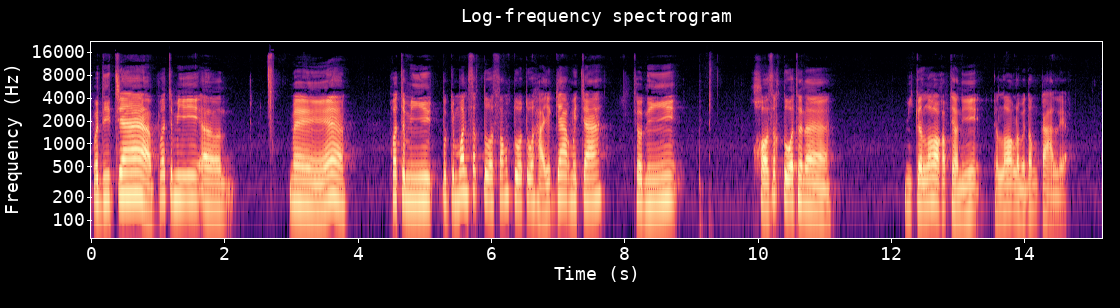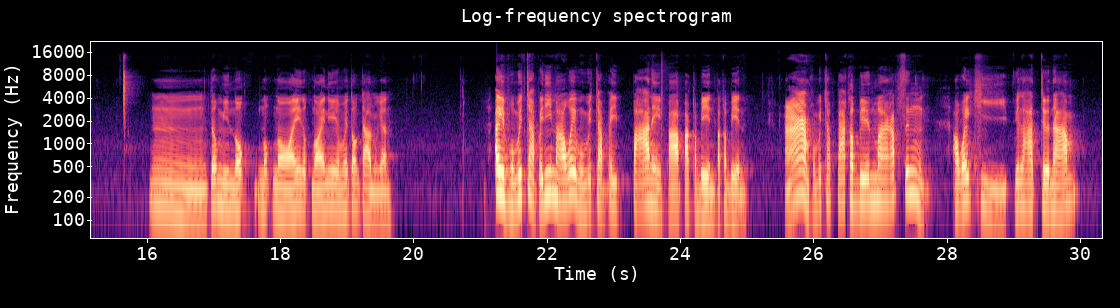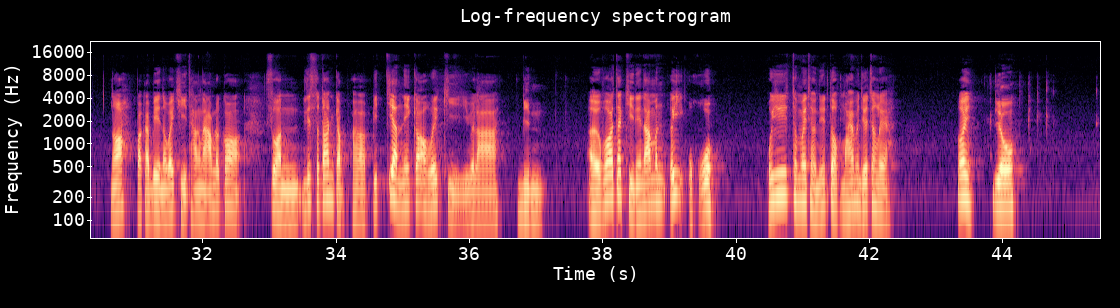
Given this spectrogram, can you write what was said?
สวัสดีจ้าพ่อจะมีเอ่อแหมพ่อจะมีโปเกมอนสักตัวสองตัวตัวหายากๆไหมจ้าแถวนี้ ขอสักตัวเถอะนะมีกระรอกครับแถวนี้กระรอกเราไม่ต้องการเลยอะอืมก็มีนกนกน้อย นกน้อยนี่ไม่ต้องการเหมือนกัน ไอ้ยผมไปจับไปนี่มาเว้ยผมไปจับไอ้ปลานี่ปลาปลากระเบนปลากระเบนอ่าผมไปจับปลากระเบนมาครับ ซึ่งเอาไว้ขี่เวลาเจอน้ำเนาะปลากระเบนเอาไว้ขี่ทางน้ำแล้วก็ส่วนลิสดอนกับเอ่อปิเจียนนี่ก็เอาไว้ขี่เวลาบิน เออเพราะว่าถ้าขี่ในน้ำมันเอ้ยโอ้โหอุ้ยทำไมแถวนี้ดอกไม้มันเยอะจังเลยอะเฮ้ยเดี๋ยว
